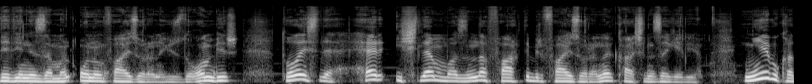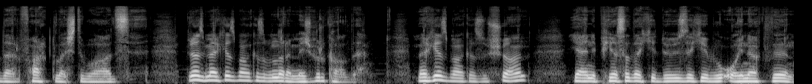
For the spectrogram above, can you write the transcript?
dediğiniz zaman onun faiz oranı yüzde on bir. Dolayısıyla her işlem bazında farklı bir faiz oranı karşınıza geliyor. Niye bu kadar farklılaştı bu hadise? Biraz Merkez Bankası bunlara mecbur kaldı. Merkez Bankası şu an yani piyasadaki dövizdeki bu oynaklığın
